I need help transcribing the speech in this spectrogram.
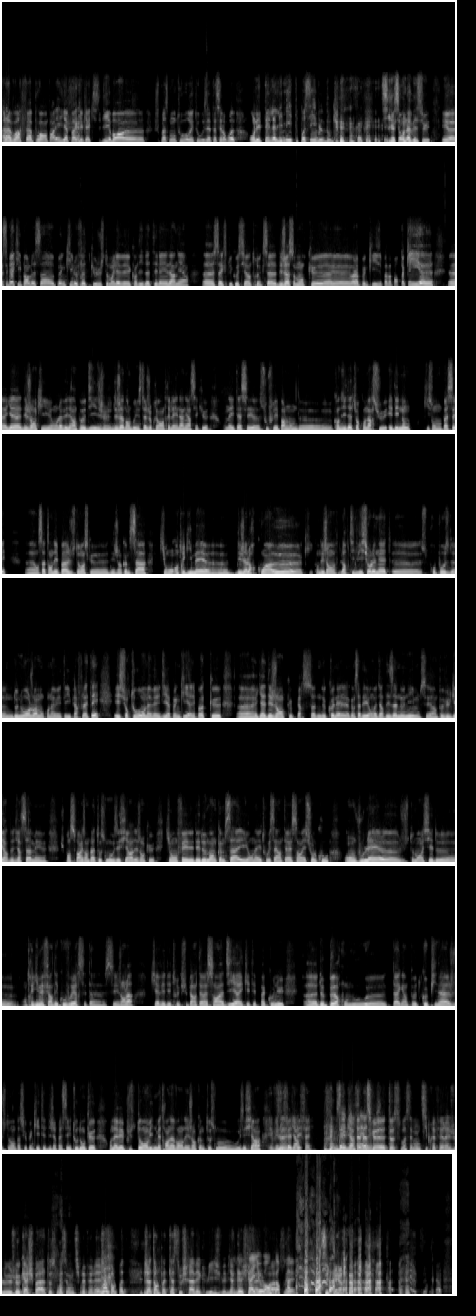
à l'avoir fait, à pouvoir en parler. Il n'y a pas quelqu'un qui s'est dit, bon, euh, je passe mon tour et tout, vous êtes assez nombreux. On était la limite possible, donc si, on avait su. Et euh, c'est bien qu'il parle de ça, euh, Punky, le fait que justement il avait candidaté l'année dernière. Euh, ça explique aussi un truc. Ça, déjà, ça montre que euh, voilà, Punky, c'est pas n'importe qui. Il y a des gens qui, on l'avait un peu dit déjà dans le bonus stage de pré-rentrée de l'année dernière, c'est que on a été assez soufflé par le nombre de candidatures qu'on a reçues et des noms qui sont passés. Euh, on s'attendait pas justement à ce que des gens comme ça, qui ont entre guillemets euh, déjà leur coin à eux, euh, qui, qui ont déjà leur petite vie sur le net, euh, se proposent de, de nous rejoindre. Donc on avait été hyper flattés. Et surtout, on avait dit à Punky à l'époque que euh, il y a des gens que personne ne connaît, comme ça, des, on va dire des anonymes. C'est un peu vulgaire de dire ça, mais euh, je pense par exemple à Tosmo ou Zéphirin, des gens que, qui ont fait des demandes comme ça et on avait trouvé ça intéressant. Et sur le coup, on voulait justement essayer de, entre guillemets, faire découvrir ces gens-là qui avait des trucs super intéressants à dire et qui étaient pas connus, euh, de peur qu'on nous euh, tague un peu de copinage justement parce que Punky était déjà passé et tout. Donc euh, on avait plutôt envie de mettre en avant des gens comme Tosmo ou Zéphirin. Et vous le avez fait bien est- fait. Vous, avez bien fait, parce que Tosmo c'est mon petit préféré. Je le, je le cache pas. Tosmo c'est mon petit préféré. J'attends le pod... j'attends le podcast où je serai avec lui. Je vais bien Le cacher ma joie. encore mais- C'est clair.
